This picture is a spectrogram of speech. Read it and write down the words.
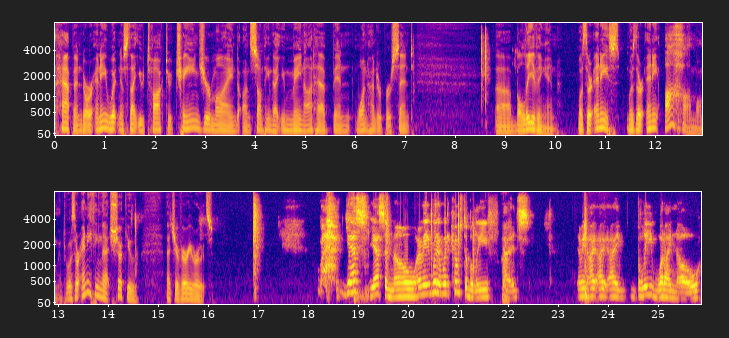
happened or any witness that you talked to change your mind on something that you may not have been 100% uh, believing in? Was there any was there any aha moment? Was there anything that shook you at your very roots? yes, yes, and no. I mean, when it when it comes to belief, Yeah. uh, it's. I mean, I, I, I believe what I know.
